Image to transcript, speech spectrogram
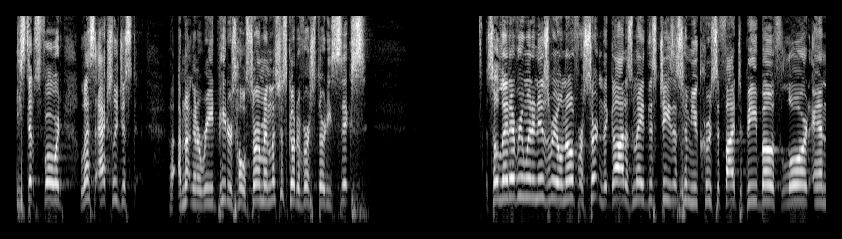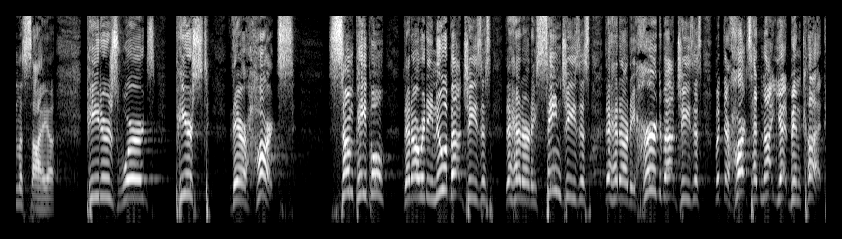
he steps forward. Let's actually just, uh, I'm not going to read Peter's whole sermon. Let's just go to verse 36. So let everyone in Israel know for certain that God has made this Jesus, whom you crucified, to be both Lord and Messiah. Peter's words pierced their hearts. Some people that already knew about Jesus, that had already seen Jesus, that had already heard about Jesus, but their hearts had not yet been cut.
